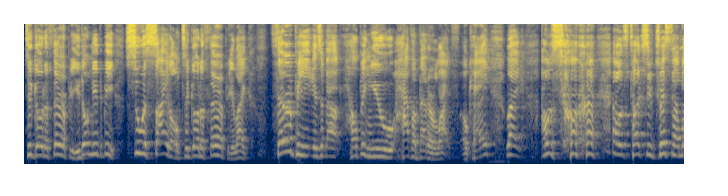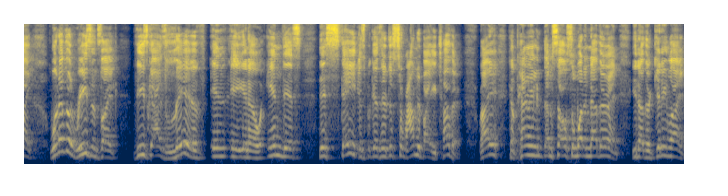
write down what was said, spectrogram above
to go to therapy. You don't need to be suicidal to go to therapy. Like, therapy is about helping you have a better life, okay? Like, I was, I was texting Tristan, I'm like, one of the reasons, like, these guys live in, you know, in this, this state is because they're just surrounded by each other, right? Comparing themselves to one another and, you know, they're getting like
